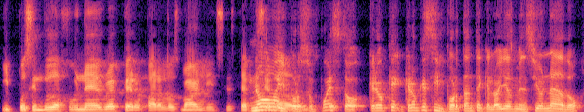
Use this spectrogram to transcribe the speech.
y pues sin duda fue un héroe, pero para los Marlins. Este no, y por supuesto, creo que, creo que es importante que lo hayas mencionado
